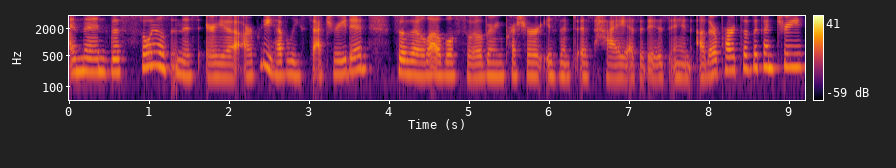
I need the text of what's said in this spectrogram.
And then the soils in this area are pretty heavily saturated so the allowable soil bearing pressure isn't as high as it is in other parts of the country.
